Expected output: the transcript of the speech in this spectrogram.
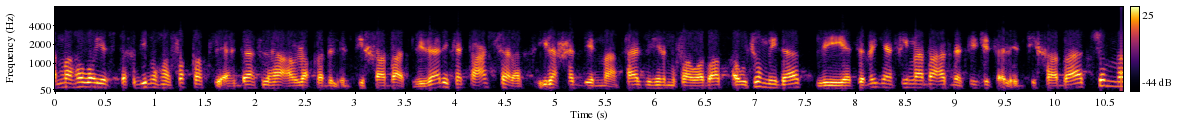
أما هو يستخدمها فقط لاهداف لها علاقه بالانتخابات، لذلك تعثرت إلى حد ما هذه المفاوضات أو جمدت ليتبين فيما بعد نتيجة الانتخابات. ثم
